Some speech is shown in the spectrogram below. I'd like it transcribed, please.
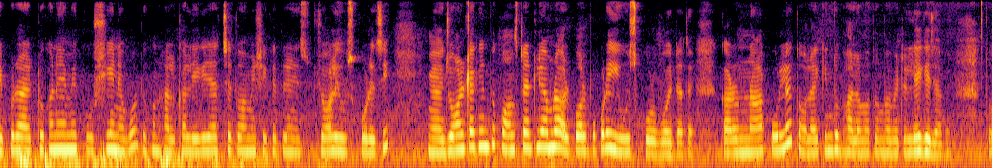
এরপর আর একটুখানি আমি কষিয়ে নেব। দেখুন হালকা লেগে যাচ্ছে তো আমি সেক্ষেত্রে জল ইউজ করেছি। জলটা কিন্তু কনস্ট্যান্টলি আমরা অল্প অল্প করে ইউজ করব এটাতে। কারণ না করলে তলায় কিন্তু ভালো মতনভাবে এটা লেগে যাবে। তো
